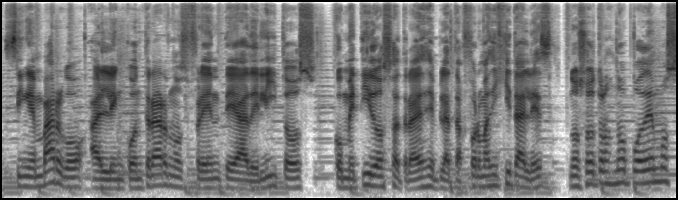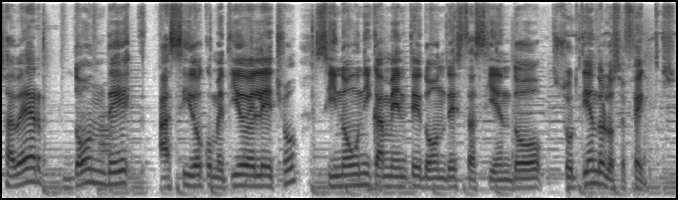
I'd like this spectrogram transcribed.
Sin embargo, al encontrarnos frente a delitos cometidos a través de plataformas digitales, nosotros no podemos saber dónde ha sido cometido el hecho, sino únicamente dónde está siendo surtiendo los efectos.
